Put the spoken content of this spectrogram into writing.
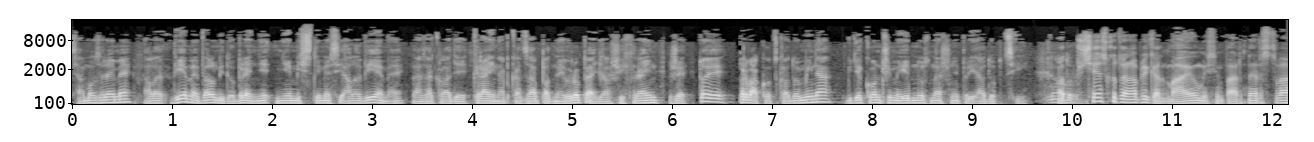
Samozrejme, ale vieme veľmi dobre, ne, nemyslíme si, ale vieme na základe krajín napríklad západnej Európy a ďalších krajín, že to je prvá kocka domina, kde končíme jednoznačne pri adopcii. No, Adop- v Česku to napríklad majú, myslím, partnerstva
